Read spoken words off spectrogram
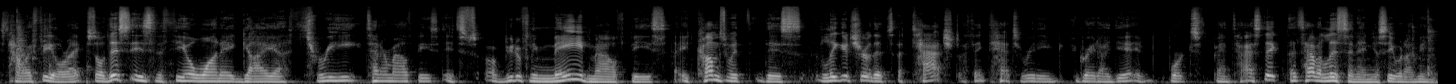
just how I feel, right? So this is the Theo Wanne Gaia 3 tenor mouthpiece. It's a beautifully made mouthpiece. It comes with this ligature that's attached. I think that's a really great idea. It works fantastic. Let's have a listen and you'll see what I mean.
